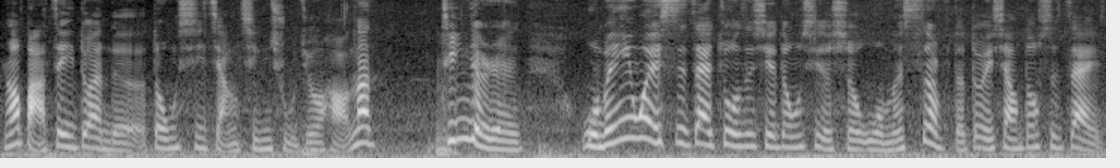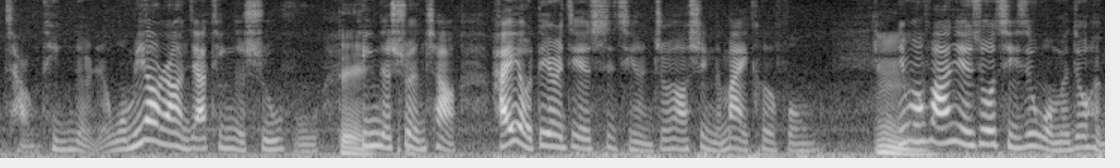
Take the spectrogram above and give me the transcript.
然后把这一段的东西讲清楚就好。那听的人。我们因为是在做这些东西的时候，我们 serve 的对象都是在场听的人，我们要让人家听得舒服，听得顺畅。还有第二件事情很重要，是你的麦克风。嗯、你有没有发现说，其实我们就很，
